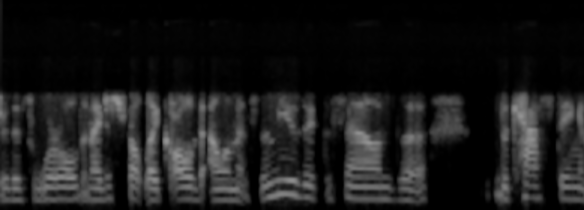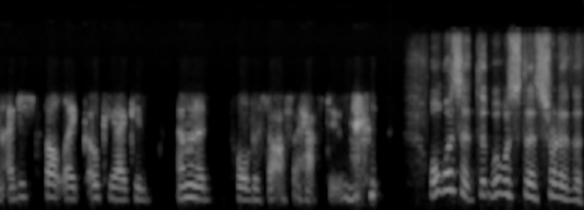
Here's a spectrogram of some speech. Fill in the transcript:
or this world and i just felt like all of the elements the music the sound the the casting and i just felt like okay i could i'm going to pull this off i have to. What was it what was the sort of the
